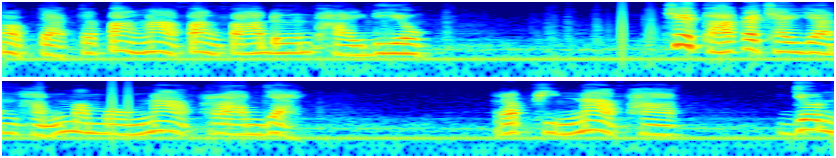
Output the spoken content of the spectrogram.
นอกจากจะตั้งหน้าตั้งตาเดินถ่ายเดียว เชษฐากระชยันหันมามองหน้าพรานใหญ่รับพินหน้าผากย่น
